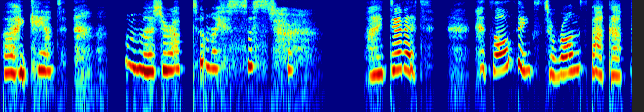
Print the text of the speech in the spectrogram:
I can't measure up to my sister. I did it. It's all thanks to Ram's backup.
